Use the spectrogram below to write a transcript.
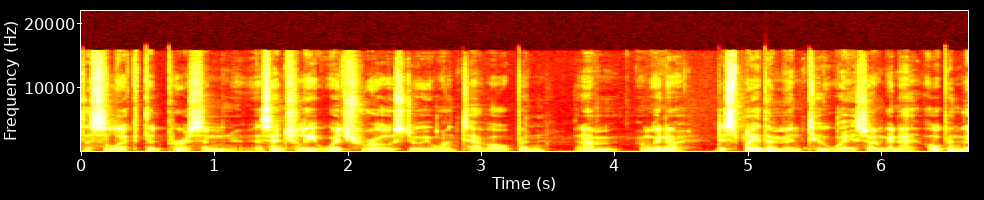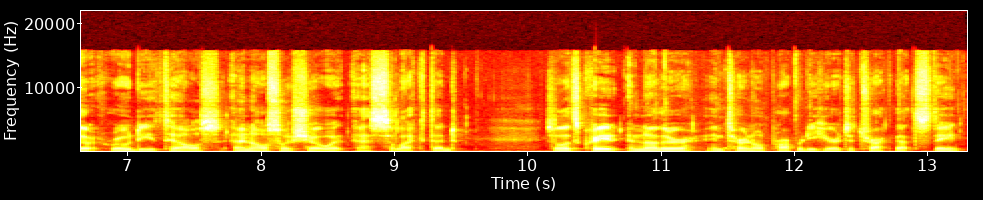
the selected person, essentially which rows do we want to have open. And I'm, I'm going to display them in two ways. So I'm going to open the row details and also show it as selected. So let's create another internal property here to track that state.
